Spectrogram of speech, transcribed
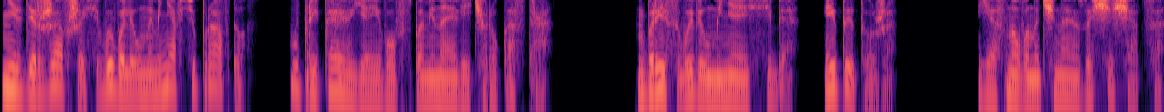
не сдержавшись, вывалил на меня всю правду. Упрекаю я его, вспоминая вечер у костра. Брис вывел меня из себя. И ты тоже. Я снова начинаю защищаться.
